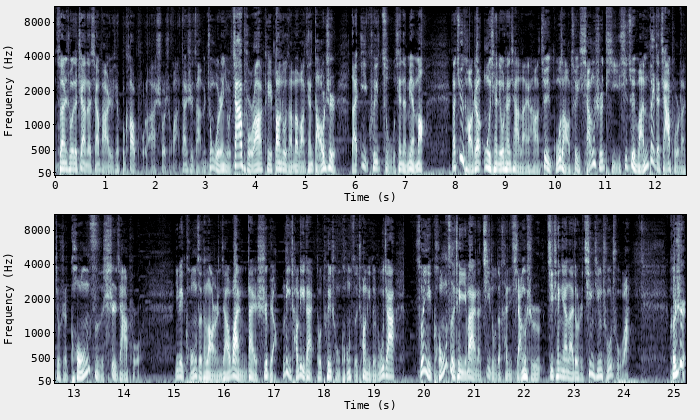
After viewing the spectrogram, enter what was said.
虽然说的这样的想法有些不靠谱了啊，说实话，但是咱们中国人有家谱啊，可以帮助咱们往前倒置，来一窥祖先的面貌。那据考证，目前流传下来哈最古老、最详实、体系最完备的家谱呢，就是孔子世家谱。因为孔子他老人家万代师表，历朝历代都推崇孔子创立的儒家。所以孔子这一脉呢，记录的很详实，几千年来都是清清楚楚啊。可是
